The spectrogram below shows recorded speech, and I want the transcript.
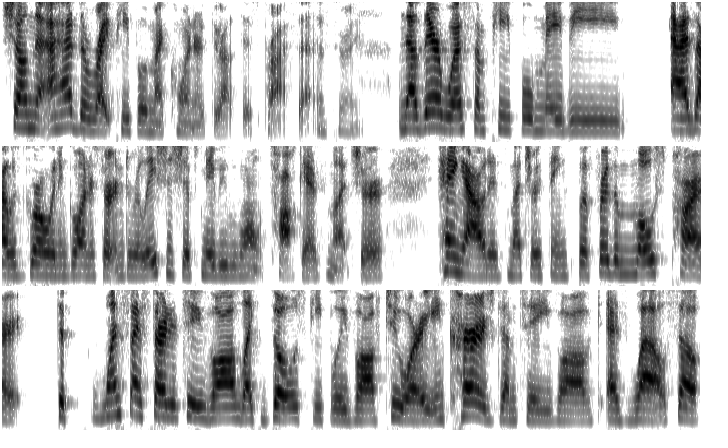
shown that I had the right people in my corner throughout this process. That's right. Now there were some people maybe as I was growing and going to certain relationships, maybe we won't talk as much or hang out as much or things. But for the most part, the once I started to evolve, like those people evolved too, or encouraged them to evolve as well. So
